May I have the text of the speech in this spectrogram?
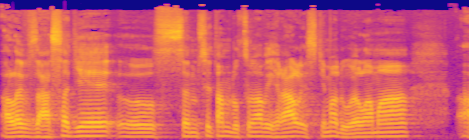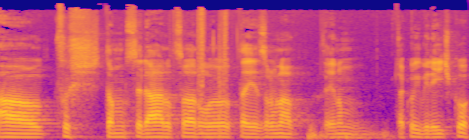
ale v zásadě uh, jsem si tam docela vyhrál i s těma duelama, a což tam se dá docela, to je zrovna to je jenom takový videíčko.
